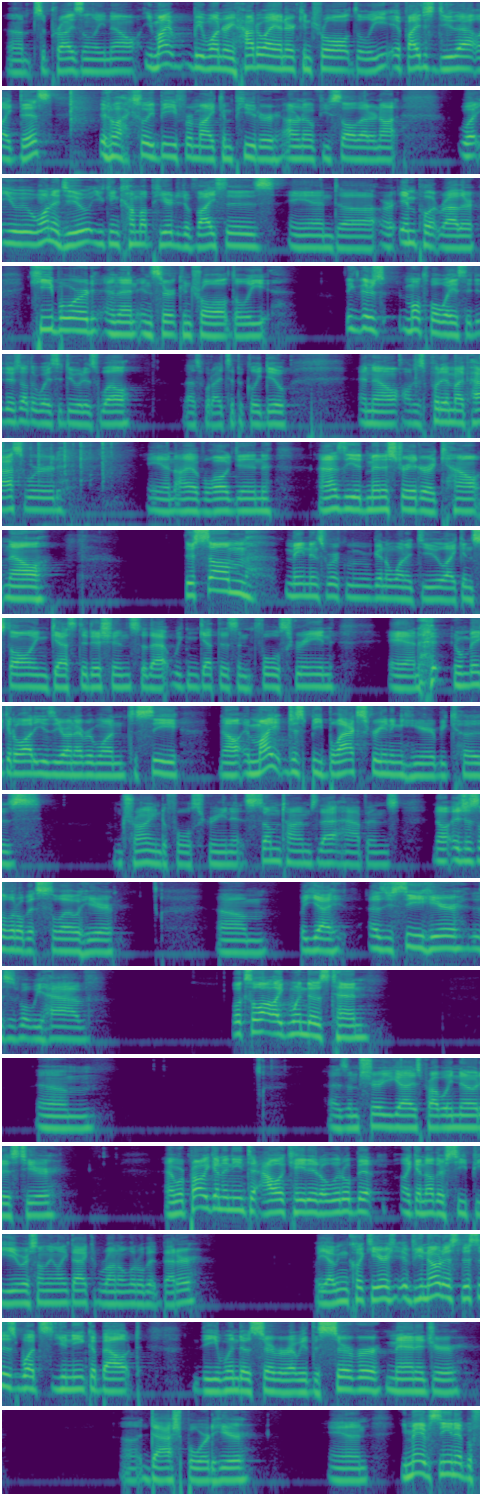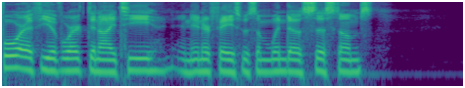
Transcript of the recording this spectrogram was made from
um, surprisingly. Now, you might be wondering, how do I enter Control Delete? If I just do that like this, it'll actually be for my computer. I don't know if you saw that or not. What you want to do, you can come up here to Devices and, uh, or Input rather, Keyboard, and then insert Control Delete. I think there's multiple ways to do. There's other ways to do it as well. That's what I typically do. And now I'll just put in my password and I have logged in as the administrator account. Now, there's some maintenance work we are going to want to do, like installing guest additions so that we can get this in full screen and it'll make it a lot easier on everyone to see. Now, it might just be black screening here because I'm trying to full screen it. Sometimes that happens. No, it's just a little bit slow here. Um, but yeah, as you see here, this is what we have. Looks a lot like Windows 10. Um, as I'm sure you guys probably noticed here. And we're probably going to need to allocate it a little bit, like another CPU or something like that could run a little bit better. But yeah, we can click here. If you notice, this is what's unique about the Windows Server, right? We have the Server Manager uh, dashboard here. And you may have seen it before if you have worked in IT and interface with some Windows systems.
